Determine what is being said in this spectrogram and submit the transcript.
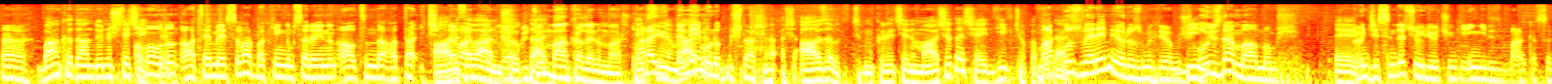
Ha. bankadan dönüşte çekti. Ama onun ATM'si var Buckingham Sarayı'nın altında hatta içinde Arıza var. varmış, çok da. Bütün bankaların var. Para yüklemeyi mi unutmuşlar? Ağza şimdi kraliçenin maaşı da şey değil çok affedersin. Makbuz veremiyoruz mu diyormuş. Bin. O yüzden mi almamış? Evet. Öncesinde söylüyor çünkü İngiliz bankası.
